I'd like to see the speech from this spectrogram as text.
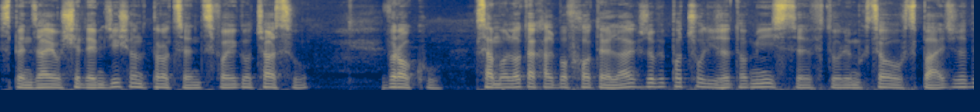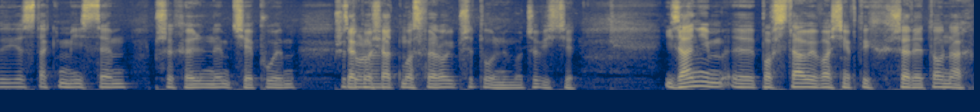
spędzają 70% swojego czasu w roku w samolotach albo w hotelach, żeby poczuli, że to miejsce, w którym chcą spać, żeby jest takim miejscem przychylnym, ciepłym, z jakąś atmosferą i przytulnym, oczywiście. I zanim y, powstały właśnie w tych szeretonach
